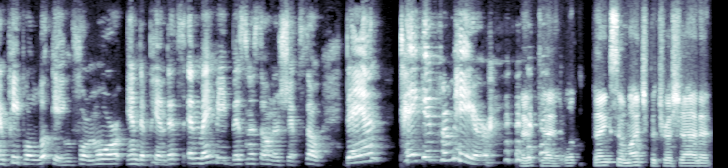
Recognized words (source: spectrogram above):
and people looking for more independence and maybe business ownership. So, Dan, take it from here. okay. Well, thanks so much, Patricia. And it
